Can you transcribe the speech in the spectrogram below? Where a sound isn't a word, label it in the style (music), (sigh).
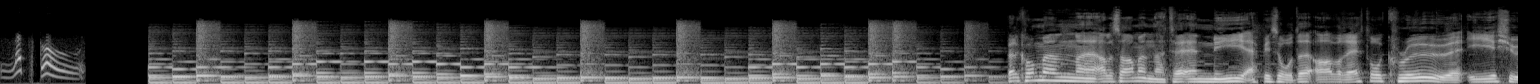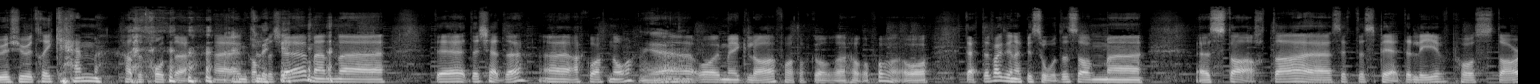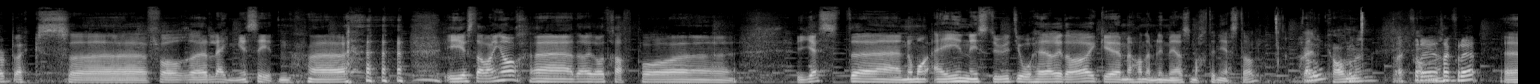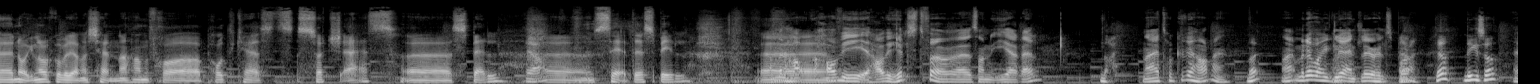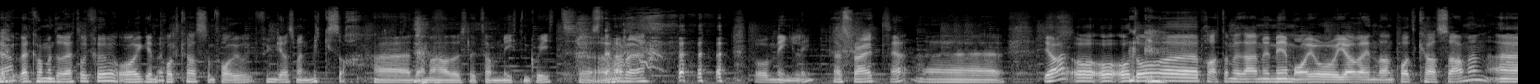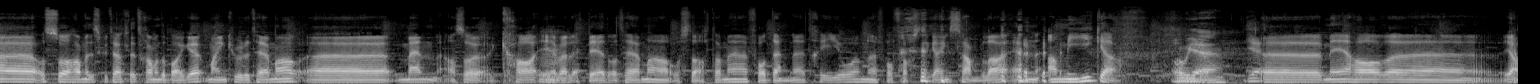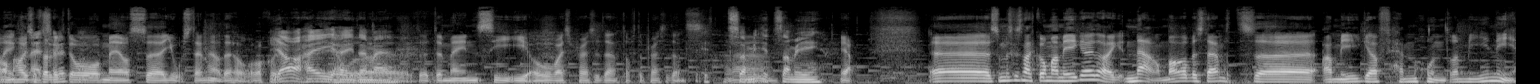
Let's go! Velkommen eh, alle sammen til en ny episode av Retro Crew i 2023. Hvem hadde trodd det Endelig. kom til å skje, men eh, det, det skjedde eh, akkurat nå. yeah. eh, Og vi er glad for at dere eh, hører på. Og dette er faktisk en episode som eh, starta eh, sitt spede liv på Starbucks eh, for eh, lenge siden eh, (laughs) i Stavanger. eh, Der jeg da traff på eh, Gjest eh, nummer én i studio her i dag. Eh, Vi har nemlig med oss Martin Gjesdal. Velkommen. Takk for det. takk for det. Eh, noen av dere vil gjerne kjenne han fra podcasts such as eh, Spill, Ja. eh, CD-spill. Har, Eh, har, vi, har vi hilst før eh, sånn IRL? Nei. Nei, jeg tror ikke vi har det. Nei. Men det var hyggelig egentlig å hilse på Ja. deg. Ja, likeså. Ja. Velkommen til Retrocrew og en podkast som fungerer som en mikser. eh, der vi har litt sånn meet and greet eh, Stemmer det? (laughs) og mingling. That's right. Ja, eh, ja og, og, og da prater vi der Men vi må jo gjøre en eller annen podkast sammen. eh, og så har vi diskutert litt fram og tilbake. Mange kule temaer. eh, men altså, hva er vel et bedre tema å starte med for denne trioen for første gang samla enn Amiga? Oh yeah. Yeah. Uh, vi har uh, Ja, vi har selvfølgelig med oss eh, Jostein her, det hører dere. Ja, hei, hei, det er meg. The, the main CEO, vice president of the presidents. It's a, me- it's a me. Yeah. Eh, så vi skal snakke om Amiga i dag. Nærmere bestemt Amiga 500 Mini.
